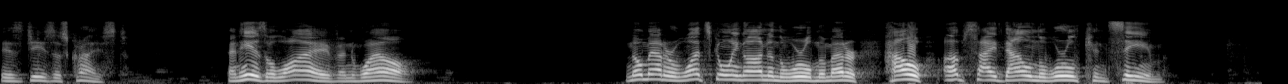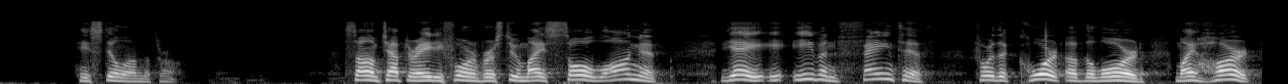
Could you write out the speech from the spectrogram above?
is Jesus Christ. And He is alive and well. No matter what's going on in the world, no matter how upside down the world can seem, He's still on the throne. Psalm chapter 84 and verse 2 My soul longeth, yea, even fainteth for the court of the Lord. My heart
